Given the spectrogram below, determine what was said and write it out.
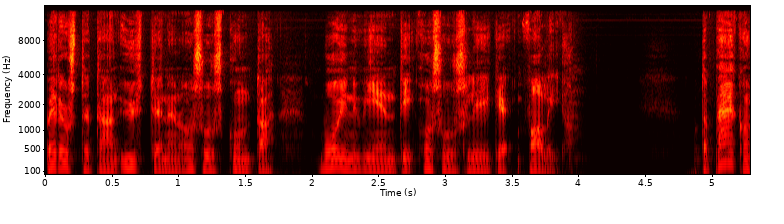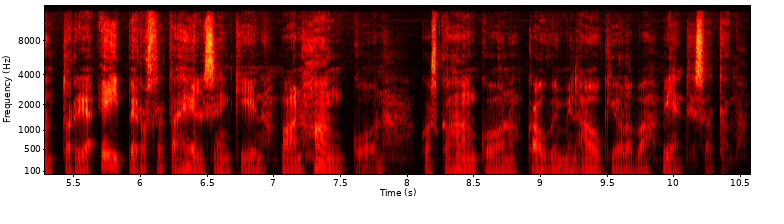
Perustetaan yhteinen osuuskunta Voinvienti osuusliike Valio. Mutta pääkonttoria ei perusteta Helsinkiin, vaan Hankoon, koska Hanko on kauvimmin auki oleva vientisatama.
